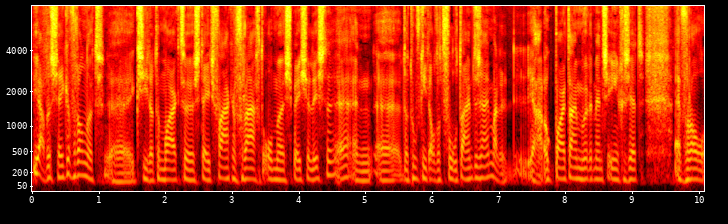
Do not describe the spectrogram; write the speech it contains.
Ja, dat is zeker veranderd. Uh, ik zie dat de markt uh, steeds vaker vraagt om uh, specialisten. Hè, en dat hoeft niet altijd fulltime te zijn, maar ja, ook parttime worden mensen ingezet. En vooral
